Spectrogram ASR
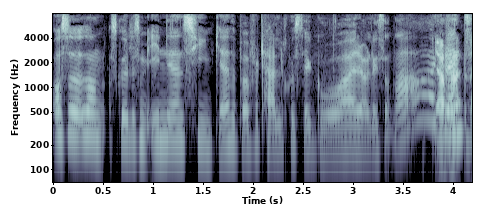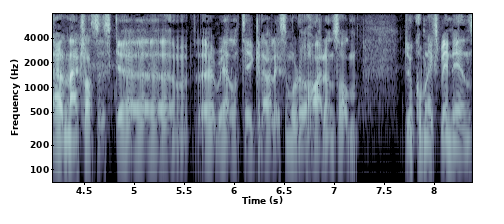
og så sånn, skal du liksom inn i den synken etterpå og fortelle hvordan det går, og liksom ah, Ja, for det, det er den der klassiske uh, reality-greia liksom, hvor du har en sånn Du kommer liksom inn i, en,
